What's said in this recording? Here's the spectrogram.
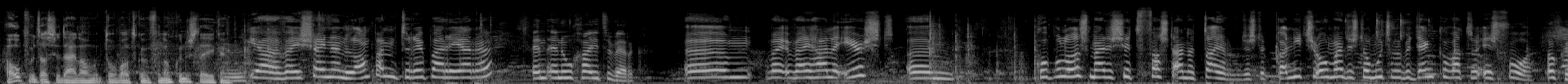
hopen we dat ze daar dan toch wat kun- van op kunnen steken. Ja, wij zijn een lamp aan het repareren. En, en hoe ga je te werk? Ehm, wij, wij halen eerst ehm koppelers, maar er zit vast aan de timer. Dus dat kan niet zomaar, dus dan moeten we bedenken wat er is voor. Oké.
